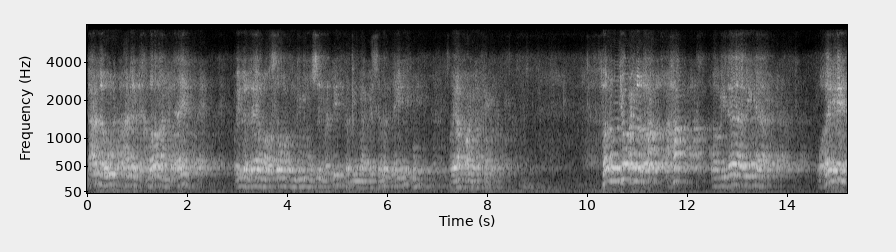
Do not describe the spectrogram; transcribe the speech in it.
لعله على الإخبار عن الآية وإلا لا يوم أصابكم من مصيبة فبما كسبت أيديكم عن كثير فالرجوع إلى الحق حق وبذلك وغيره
